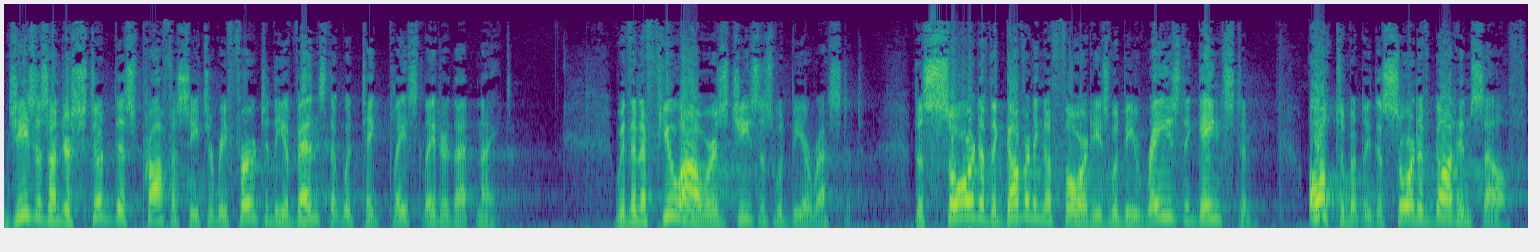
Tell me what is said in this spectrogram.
Jesus understood this prophecy to refer to the events that would take place later that night. Within a few hours, Jesus would be arrested. The sword of the governing authorities would be raised against him. Ultimately, the sword of God himself.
